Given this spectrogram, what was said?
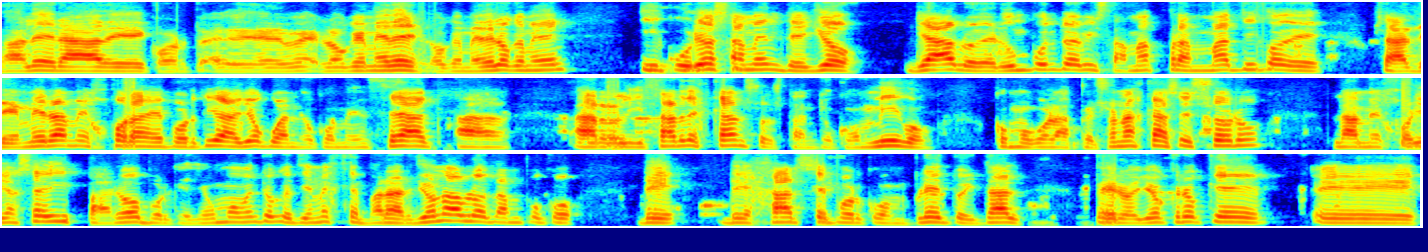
¿Vale? Era de eh, lo que me den, lo que me den, lo que me den. Y curiosamente yo ya hablo desde un punto de vista más pragmático, de, o sea, de mera mejora deportiva. Yo cuando comencé a, a, realizar descansos, tanto conmigo como con las personas que asesoro, la mejoría se disparó porque llega un momento que tienes que parar. Yo no hablo tampoco de dejarse por completo y tal, pero yo creo que eh,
